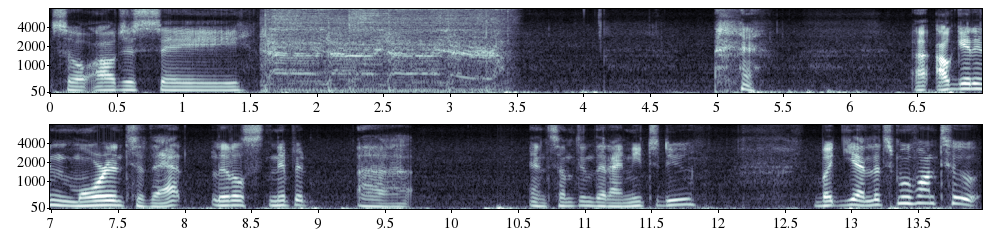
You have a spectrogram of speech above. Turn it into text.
so i'll just say i'll get in more into that little snippet uh, and something that i need to do. But yeah let's move on to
